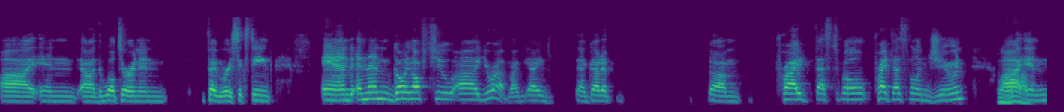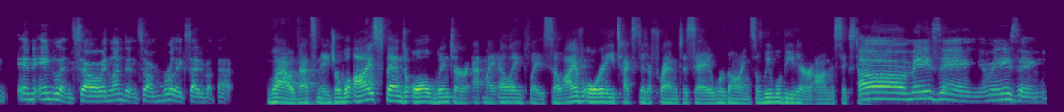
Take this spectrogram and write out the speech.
uh, in uh, the Wiltern in February 16th, and and then going off to uh, Europe. I, I, I got a um, Pride Festival Pride Festival in June uh, wow. in in England, so in London. So I'm really excited about that. Wow, that's major. Well, I spend all winter at my LA place. So I've already texted a friend to say we're going. So we will be there on the 16th. Oh, amazing. Amazing.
